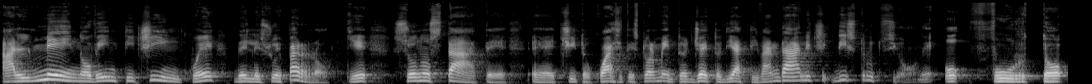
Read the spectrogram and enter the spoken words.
almeno 25 delle sue parrocchie sono state, eh, cito quasi testualmente, oggetto di atti vandalici, distruzione o furto.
